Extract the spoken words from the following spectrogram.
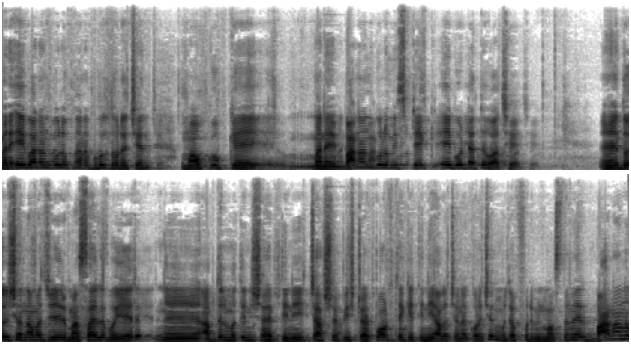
মানে এই বানানগুলো আপনারা ভুল ধরেছেন মাউকুবকে মানে বানানগুলো মিস্টেক এই বইটাতেও আছে। দলিশা নামাজের মাসাইল বইয়ের আব্দুল মতিন সাহেব তিনি চারশো পৃষ্ঠার পর থেকে তিনি আলোচনা করেছেন মুজাফর বিন মাসলামের বানানো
